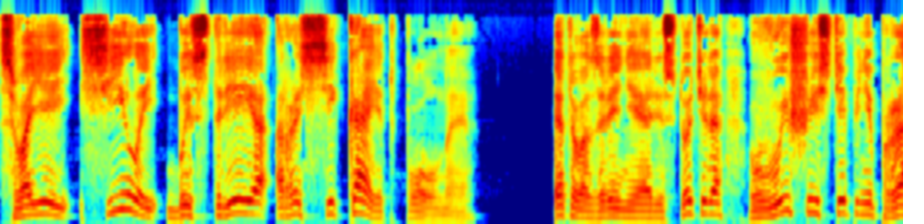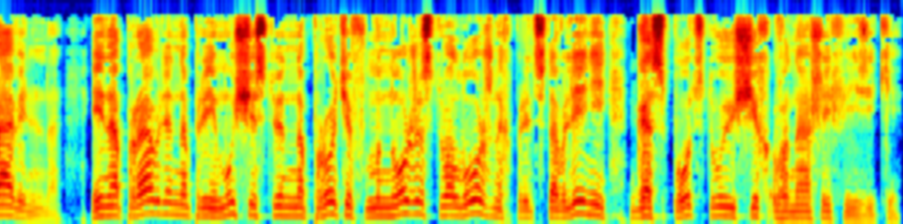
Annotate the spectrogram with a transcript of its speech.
своей силой быстрее рассекает полное. Это воззрение Аристотеля в высшей степени правильно – и направлена преимущественно против множества ложных представлений, господствующих в нашей физике.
